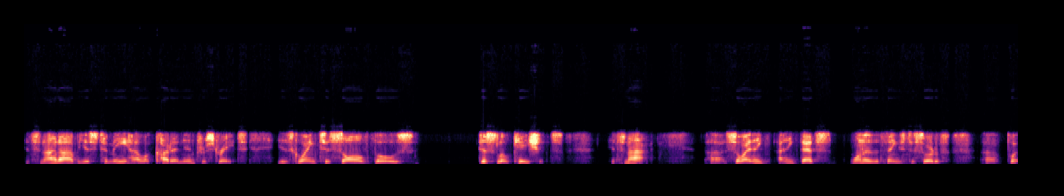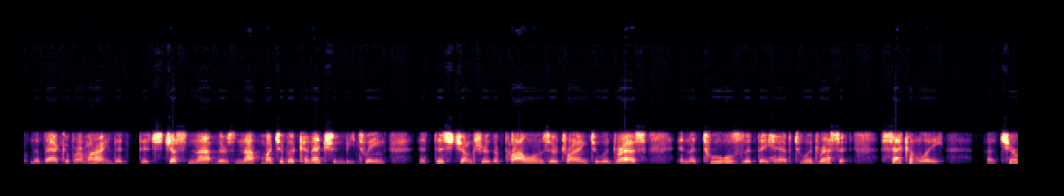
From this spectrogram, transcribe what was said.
it's not obvious to me how a cut in interest rates is going to solve those dislocations. It's not. Uh, so I think I think that's one of the things to sort of uh, put in the back of our mind that it's just not there's not much of a connection between at this juncture the problems they're trying to address and the tools that they have to address it. Secondly, uh, Chair,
